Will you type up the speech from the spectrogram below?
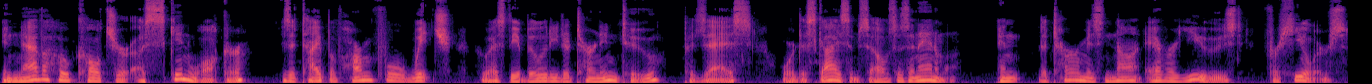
In Navajo culture, a skinwalker is a type of harmful witch who has the ability to turn into, possess, or disguise themselves as an animal. And the term is not ever used for healers.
